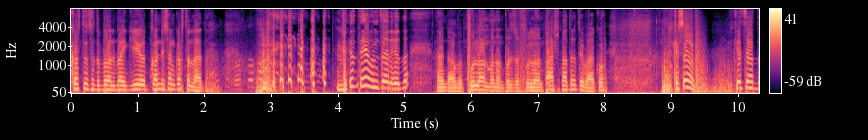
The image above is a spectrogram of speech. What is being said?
कस्तो छ त बल बाइक यो कन्डिसन कस्तो लाग्यो त बेच्दै हुन्छ अरे त होइन अब फुल अन बनाउनु पर्छ फुल अन पार्ट्स मात्र त्यो भएको केशव के छ त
